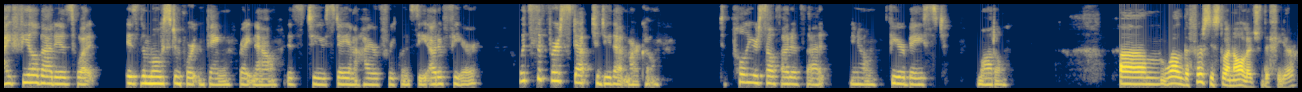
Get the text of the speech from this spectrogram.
I feel that is what is the most important thing right now is to stay in a higher frequency out of fear. What's the first step to do that marco? To pull yourself out of that you know fear-based model. Um, well the first is to acknowledge the fear.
